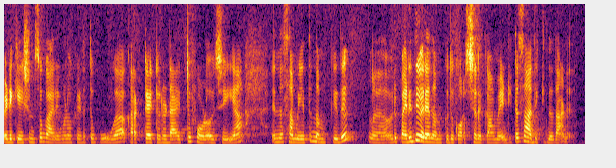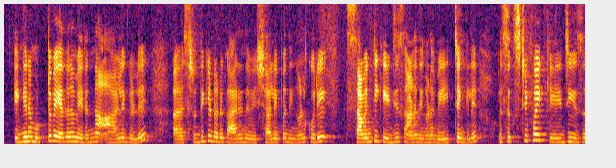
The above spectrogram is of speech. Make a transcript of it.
മെഡിക്കേഷൻസും കാര്യങ്ങളൊക്കെ എടുത്ത് പോവുക. കറക്റ്റായിട്ടൊരു ഡയറ്റ് ഫോളോ ചെയ്യുക. എന്ന സമയത്ത് നമുക്കിത് ഒരു പരിധിവരെ നമുക്കിത് കുറച്ചെടുക്കാൻ വേണ്ടിയിട്ട് സാധിക്കുന്നതാണ്. ഇങ്ങനെ മുട്ടുവേദന വരുന്ന ആളുകൾ ശ്രദ്ധിക്കേണ്ട ഒരു കാര്യം എന്ന് വെച്ചാൽ ഇപ്പോൾ നിങ്ങൾക്കൊരു സെവന്റി കെ ജീസ് ആണ് നിങ്ങളുടെ വെയിറ്റ് എങ്കിൽ ഒരു സിക്സ്റ്റി ഫൈവ് കെ ജീസ്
